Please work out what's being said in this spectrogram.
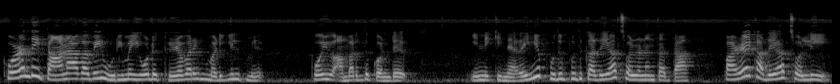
குழந்தை தானாகவே உரிமையோடு கிழவரின் மடியில் மே- போய் அமர்ந்து கொண்டு இன்னைக்கு நிறைய புது புது கதையாக சொல்லணும் தத்தா. பழைய கதையாக சொல்லி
